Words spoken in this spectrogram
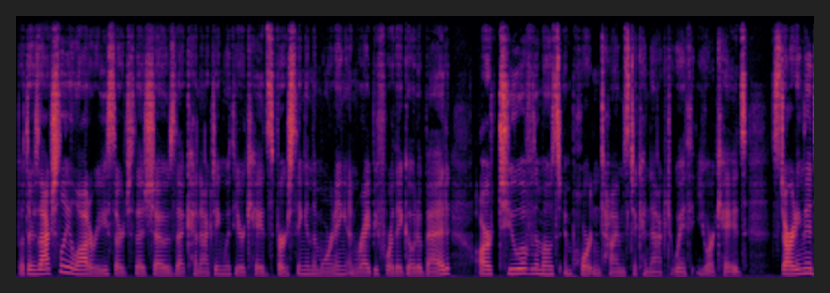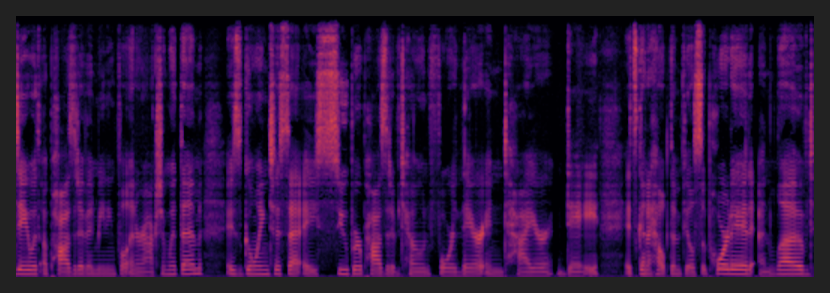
But there's actually a lot of research that shows that connecting with your kids first thing in the morning and right before they go to bed are two of the most important times to connect with your kids. Starting the day with a positive and meaningful interaction with them is going to set a super positive tone for their entire day. It's going to help them feel supported and loved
